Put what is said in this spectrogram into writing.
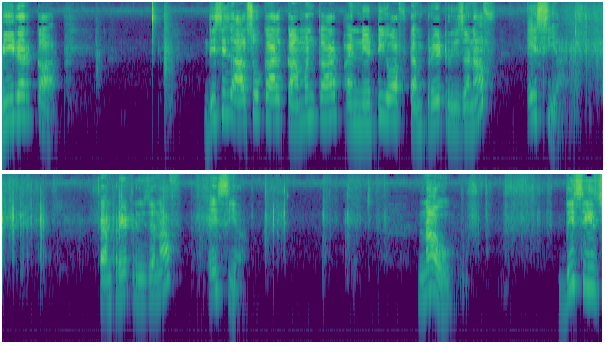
mirror carp this is also called common carp and native of temperate region of Asia temperate region of Asia now this is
